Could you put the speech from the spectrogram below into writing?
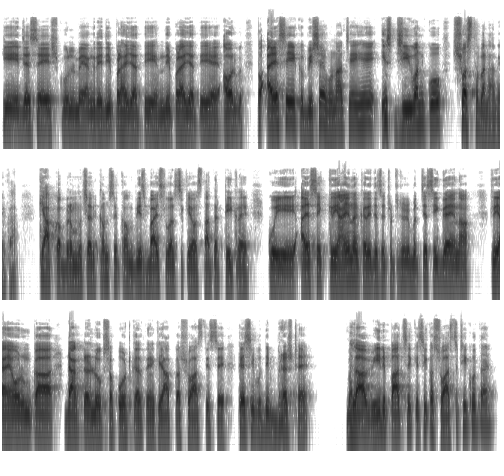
कि जैसे स्कूल में अंग्रेज़ी पढ़ाई जाती है, हिंदी पढ़ाई जाती है और तो ऐसे एक विषय होना चाहिए इस जीवन को स्वस्थ बनाने का कि आपका ब्रह्मचर्य कम से कम 20-22 वर्ष की अवस्था तक ठीक रहे। कोई ऐसे क्रियाएँ ना करे जैसे छोटे छोटे बच्चे सीख गए हैं ना क्रियाएँ और उनका डॉक्टर लोग सपोर्ट करते हैं कि आपका स्वास्थ्य इससे कैसी बुद्धि भ्रष्ट है? भला वीरपात से किसी का स्वास्थ्य ठीक होता है?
